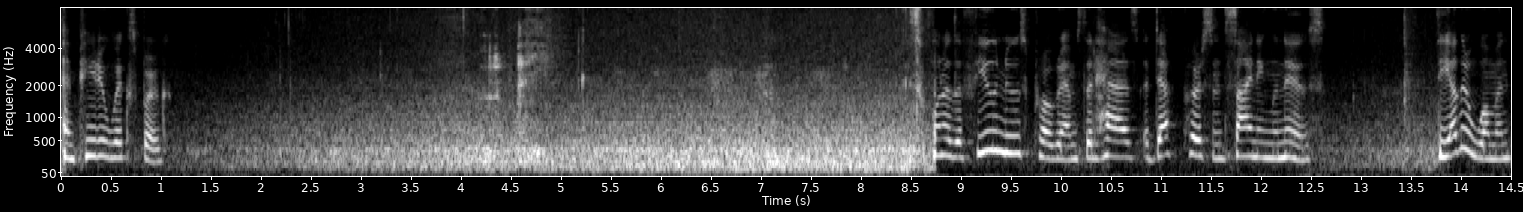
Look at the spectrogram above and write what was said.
and Peter Wechsberg. It's one of the few news programs that has a deaf person signing the news. The other woman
